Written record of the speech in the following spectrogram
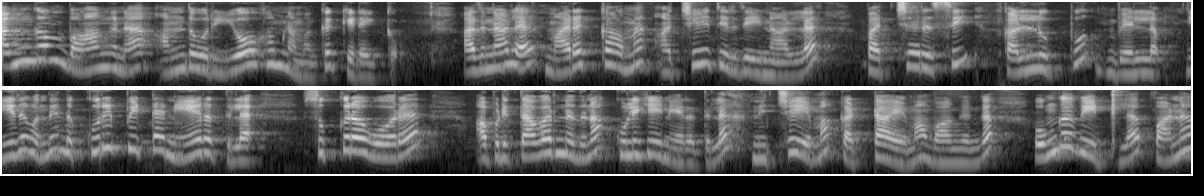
தங்கம் வாங்கின அந்த ஒரு யோகம் நமக்கு கிடைக்கும். அதனால் மறக்காமல் அச்சய திருதி நாளில் பச்சரிசி கல்லுப்பு வெல்லம். இதை வந்து இந்த குறிப்பிட்ட நேரத்தில் சுக்கர ஓரை அப்படி தவறுனதுன்னா குளிகை நேரத்தில் நிச்சயமாக கட்டாயமாக வாங்குங்க. உங்கள் வீட்டில் பண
